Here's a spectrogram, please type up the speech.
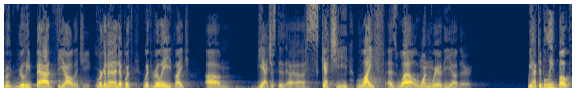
really bad theology. We're going to end up with, with really like, um, yeah, just a, a sketchy life as well, one way or the other. We have to believe both.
